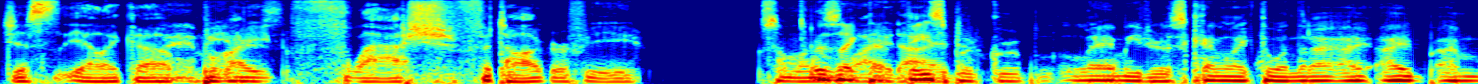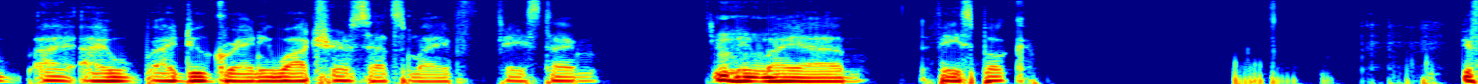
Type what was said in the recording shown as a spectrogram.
just yeah, like a Lamb bright eaters. flash photography. Someone It was like that wide-eyed. Facebook group, Lamb Eaters, kind of like the one that I I I I'm, I, I I do Granny Watchers. That's my FaceTime. I mean Mhm. my uh, Facebook. Your,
